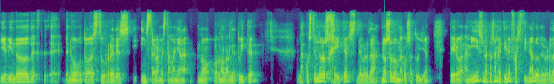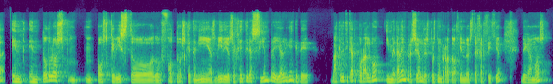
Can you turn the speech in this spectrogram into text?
Oye, viendo de, nuevo todas tus redes, Instagram esta mañana, no, por no hablar de Twitter, la cuestión de los haters, de verdad, no solo una cosa tuya, pero a mí es una cosa que me tiene fascinado, de verdad. En, todos los mm, posts que he visto, fotos que tenías, vídeos, etcétera, siempre hay alguien que te va a criticar por algo y me da la impresión, después de un rato haciendo este ejercicio, digamos,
